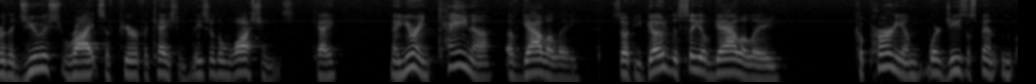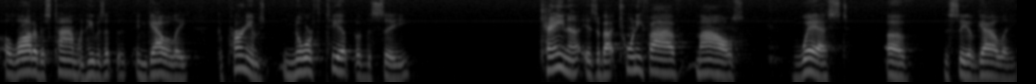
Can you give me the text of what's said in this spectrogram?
for the Jewish rites of purification. These are the washings, okay? Now you're in Cana of Galilee. So if you go to the Sea of Galilee, Capernaum, where Jesus spent a lot of his time when he was the, in Galilee, Capernaum's north tip of the sea. Cana is about 25 miles west of the Sea of Galilee.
